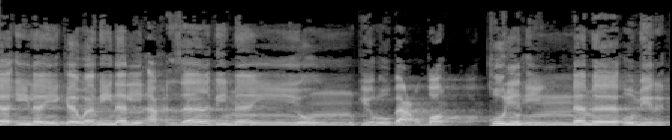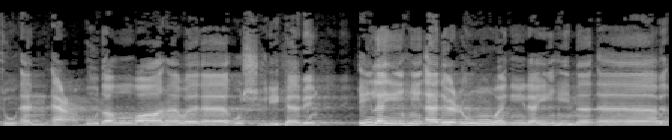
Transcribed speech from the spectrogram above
إليك ومن الأحزاب من ينكر بعضه قل إنما أمرت أن أعبد الله ولا أشرك به إليه أدعو وإليه مآب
